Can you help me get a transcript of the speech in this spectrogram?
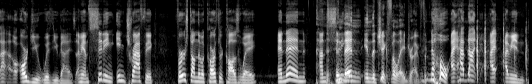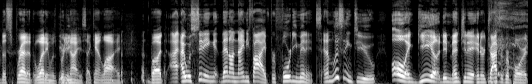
uh, argue with you guys. I mean, I'm sitting in traffic, first on the MacArthur Causeway, and then I'm sitting. And in- then in the Chick-fil-A drive-thru. no, I have not. I, I mean, the spread at the wedding was pretty nice. I can't lie. But I, I was sitting then on 95 for 40 minutes, and I'm listening to you. Oh, and Gia didn't mention it in her traffic report.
